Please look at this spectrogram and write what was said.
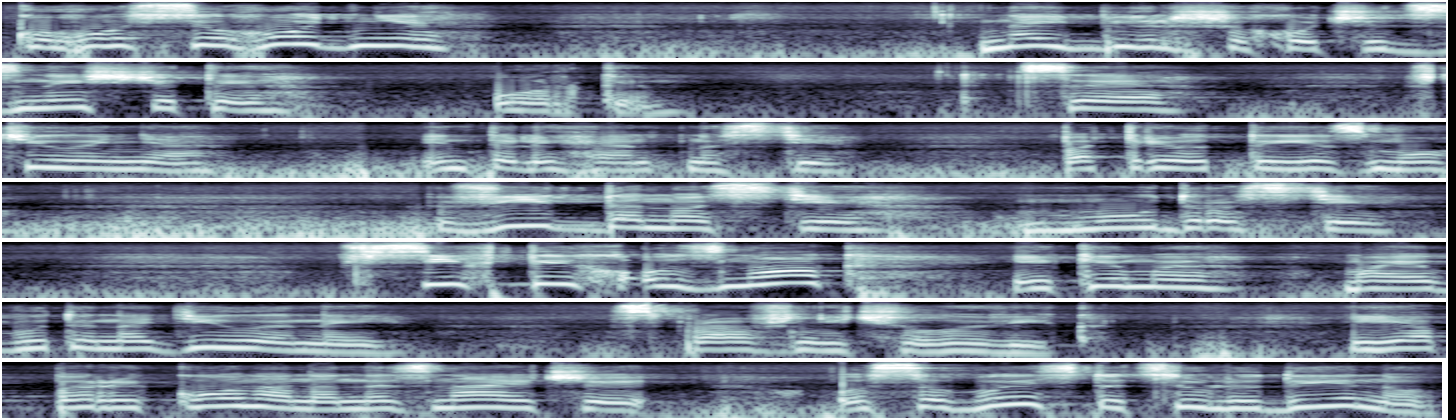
кого сьогодні найбільше хочуть знищити орки. Це втілення інтелігентності, патріотизму, відданості, мудрості, всіх тих ознак, якими має бути наділений справжній чоловік. І я переконана, не знаючи особисто цю людину,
